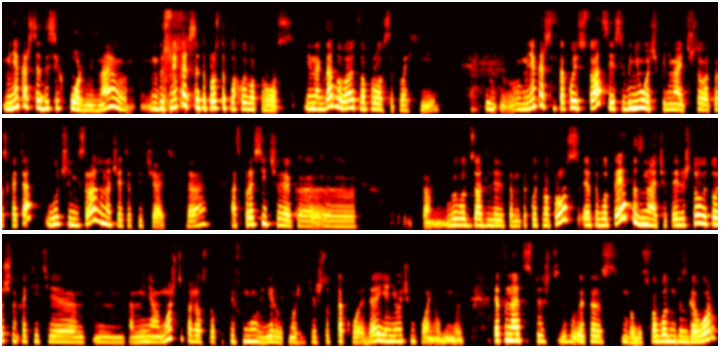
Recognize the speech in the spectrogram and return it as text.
мне кажется, я до сих пор не знаю. Ну, то есть мне кажется, это просто плохой вопрос. Иногда бывают вопросы плохие. Мне кажется, в такой ситуации, если вы не очень понимаете, что от вас хотят, лучше не сразу начать отвечать, да, а спросить человека, э, там, вы вот задали там такой вопрос, это вот это значит, или что вы точно хотите, там, меня можете, пожалуйста, переформулировать, может быть, или что-то такое, да, я не очень понял. Это на это, это ну, как бы свободный разговор,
